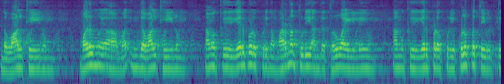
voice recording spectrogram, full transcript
இந்த வாழ்க்கையிலும் மறுமை இந்த வாழ்க்கையிலும் நமக்கு ஏற்படக்கூடிய இந்த மரணத்துடைய அந்த தருவாயிலையும் நமக்கு ஏற்படக்கூடிய குழப்பத்தை விட்டு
